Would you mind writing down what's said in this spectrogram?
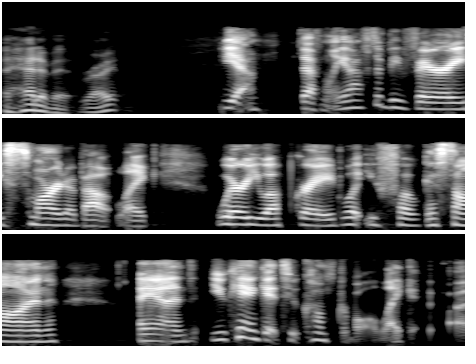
ahead of it, right? Yeah, definitely. You have to be very smart about like where you upgrade, what you focus on, and you can't get too comfortable. Like uh,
